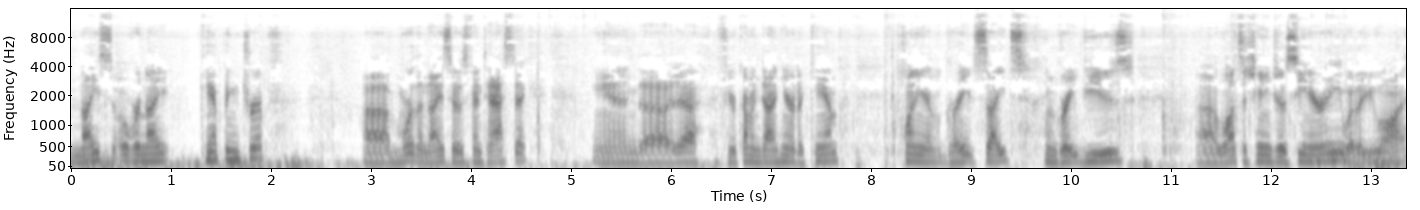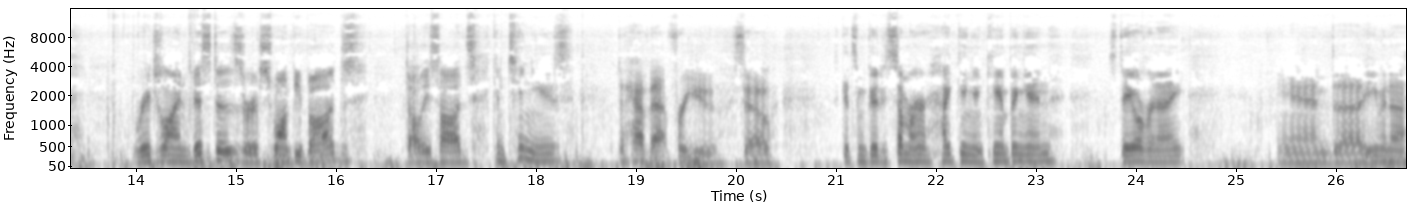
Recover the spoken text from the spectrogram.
nice overnight camping trip. Uh, more than nice, it was fantastic. And uh, yeah, if you're coming down here to camp, plenty of great sights and great views. Uh, lots of changes of scenery, whether you want ridgeline vistas or swampy bogs. Dolly Sods continues to have that for you. So get some good summer hiking and camping in, stay overnight, and uh, even a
